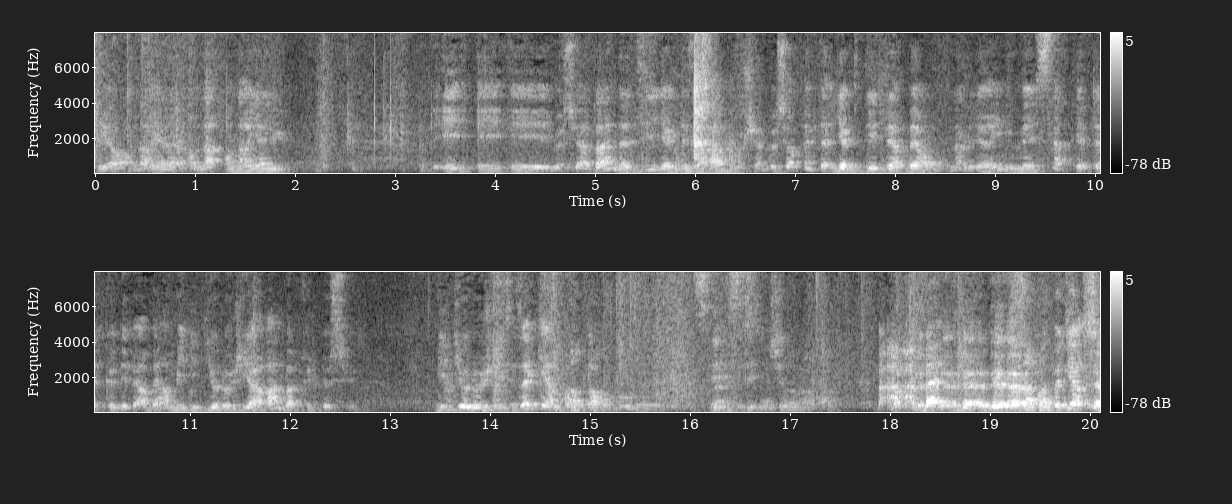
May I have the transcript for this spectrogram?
puis on n'a rien, on a, on a rien eu. Et, et, et M. Abban a dit il y a que des Arabes. Moi, je suis un peu surpris. Il y a que des Berbères en Algérie, mais certes, il y a peut-être que des Berbères, mais l'idéologie arabe a pris le dessus. L'idéologie, c'est ça qui est important. C'est- bah, bah, Le- le- euh, on peut dire. c'est-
